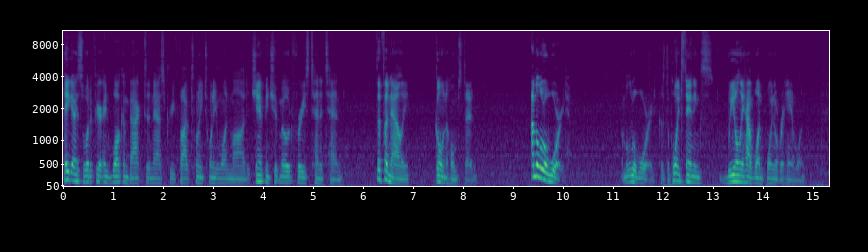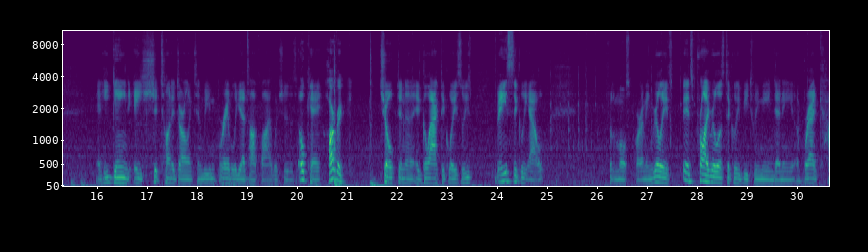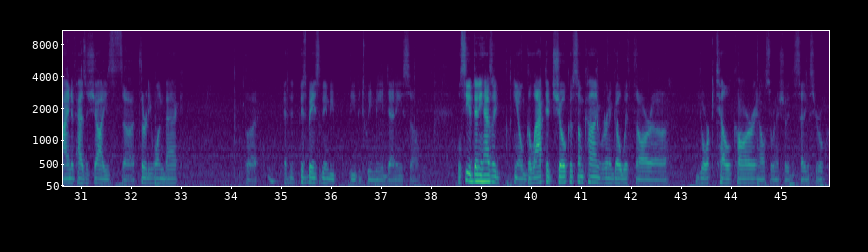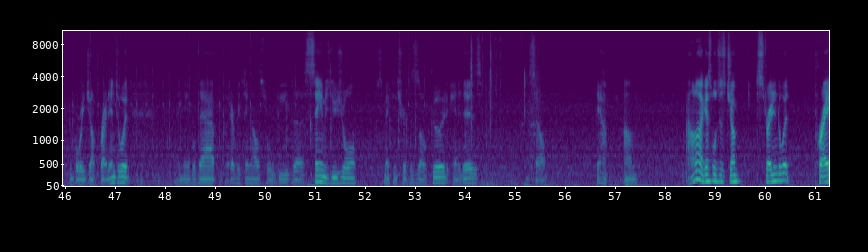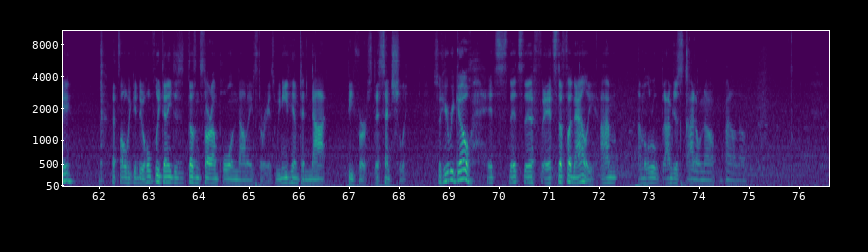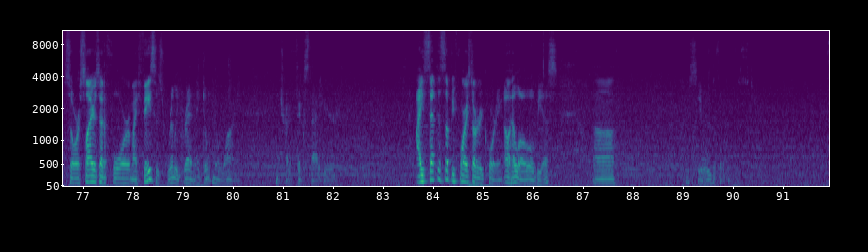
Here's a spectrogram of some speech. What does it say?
Hey guys, what if here, and welcome back to NASCAR Heat 5 2021 mod championship mode race 10 to 10. The finale, going to Homestead. I'm a little worried. I'm a little worried because the point standings, we only have one point over Hamlin, and he gained a shit ton at Darlington. We were able to get a top five, which is okay. Harvick choked in a, a galactic way, so he's basically out for the most part. I mean, really, it's it's probably realistically between me and Denny. Uh, Brad kind of has a shot. He's uh, 31 back, but it's basically gonna be, be between me and Denny. So we'll see if Denny has a you know galactic choke of some kind. We're gonna go with our uh, Yorktel car, and also we're gonna show you the settings here before we jump right into it. Enable that. Everything else will be the same as usual. Just making sure this is all good, and it is. So yeah, um, I don't know. I guess we'll just jump straight into it. Pray. That's all we can do. Hopefully, Denny just doesn't start on pole and dominates the race. We need him to not be first, essentially. So here we go. It's it's the it's the finale. I'm I'm a little. I'm just. I don't know. I don't know. So our slider's at a four. My face is really red, and I don't know why. Let me try to fix that here. I set this up before I started recording. Oh, hello, OBS. Uh, let's see.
